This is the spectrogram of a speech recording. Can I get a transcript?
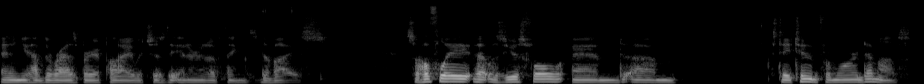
and then you have the Raspberry Pi, which is the Internet of Things device. So hopefully that was useful, and um, stay tuned for more demos.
